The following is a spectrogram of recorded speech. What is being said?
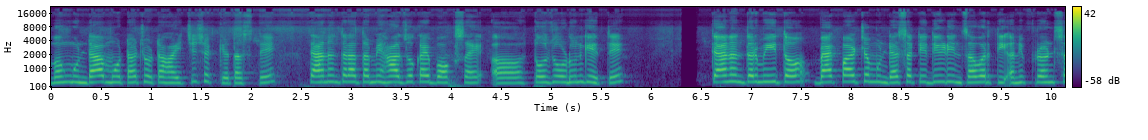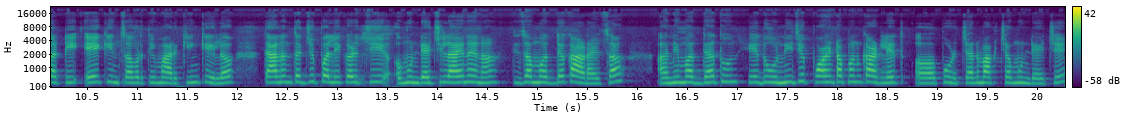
मग मुंडा मोठा छोटा व्हायची शक्यता असते. त्यानंतर आता मी हा जो काही बॉक्स आहे तो जोडून घेते. त्यानंतर मी इथं बॅक पार्टच्या मुंड्यासाठी दीड इंचावरती आणि फ्रंटसाठी एक इंचावरती मार्किंग केलं. त्यानंतर जी पलीकडची मुंड्याची लाईन आहे ना तिचा मध्य काढायचा आणि मध्यातून हे दोन्ही जे पॉईंट आपण काढलेत पुढच्या आणि मागच्या मुंड्याचे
